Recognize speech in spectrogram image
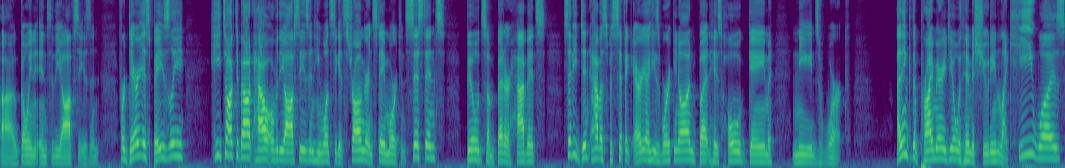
uh, going into the offseason. For Darius Bazley, he talked about how over the offseason he wants to get stronger and stay more consistent, build some better habits. Said he didn't have a specific area he's working on, but his whole game needs work. I think the primary deal with him is shooting. Like he was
